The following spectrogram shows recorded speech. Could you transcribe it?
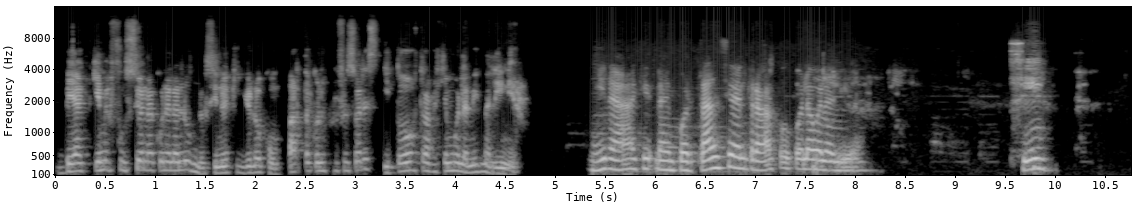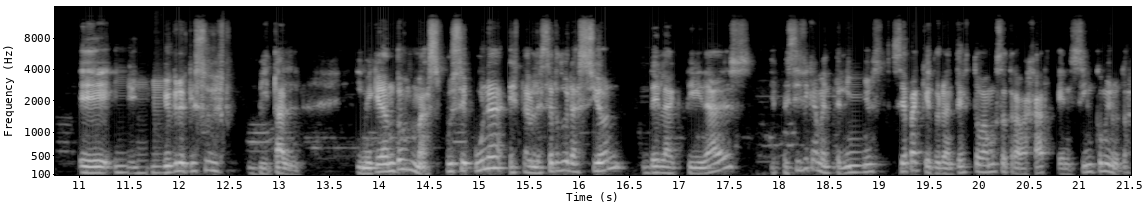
vea qué me funciona con el alumno, sino que yo lo comparta con los profesores y todos trabajemos en la misma línea. Mira, la importancia del trabajo colaborativo. Sí. Eh, yo creo que eso es vital. Y me quedan dos más. Puse una, establecer duración de las actividades. Específicamente, el niño sepa que durante esto vamos a trabajar en cinco minutos.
